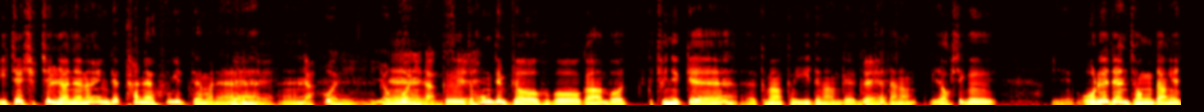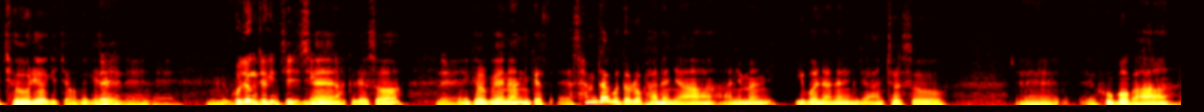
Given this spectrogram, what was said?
2017년에는 이제 탄핵 후기 때문에 네. 네. 야권이 여권이 네. 당시에 그 홍준표 후보가 뭐 뒤늦게 그만큼 2등한 게그 네. 대단한 역시 그 오래된 정당의 저력이죠 그게. 네, 네, 네. 음. 그 고정적인 지지층이다. 네, 그래서 결국에는 이게 삼자 구도로 가느냐 아니면 이번에는 이제 안철수 예, 후보가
